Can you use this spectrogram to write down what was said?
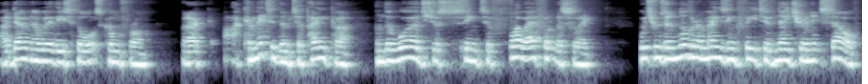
I don't know where these thoughts come from, but I, I committed them to paper and the words just seemed to flow effortlessly, which was another amazing feat of nature in itself,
